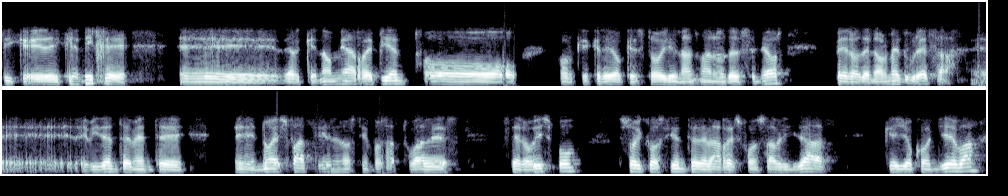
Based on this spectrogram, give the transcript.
sí que, que dije, eh, del que no me arrepiento porque creo que estoy en las manos del Señor, pero de enorme dureza. Eh, evidentemente eh, no es fácil en los tiempos actuales ser obispo. Soy consciente de la responsabilidad que ello conlleva.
